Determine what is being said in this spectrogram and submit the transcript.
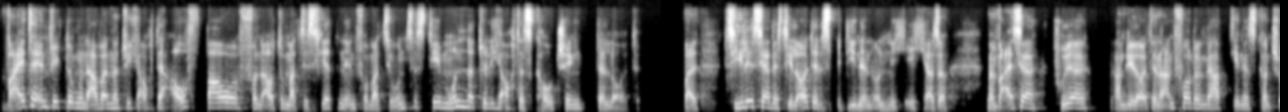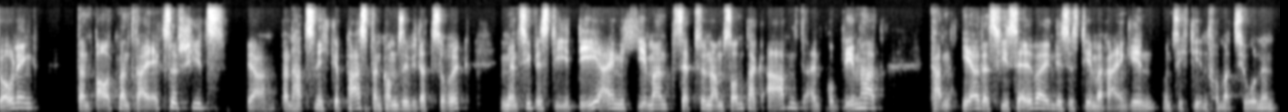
Weiterentwicklungen, aber natürlich auch der Aufbau von automatisierten Informationssystemen und natürlich auch das Coaching der Leute. Weil Ziel ist ja, dass die Leute das bedienen und nicht ich. Also man weiß ja, früher haben die Leute eine Anforderung gehabt, gehen ins Controlling, dann baut man drei Excel-Sheets, ja, dann hat es nicht gepasst, dann kommen sie wieder zurück. Im Prinzip ist die Idee eigentlich, jemand, selbst wenn er am Sonntagabend ein Problem hat, kann er oder sie selber in die Systeme reingehen und sich die Informationen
